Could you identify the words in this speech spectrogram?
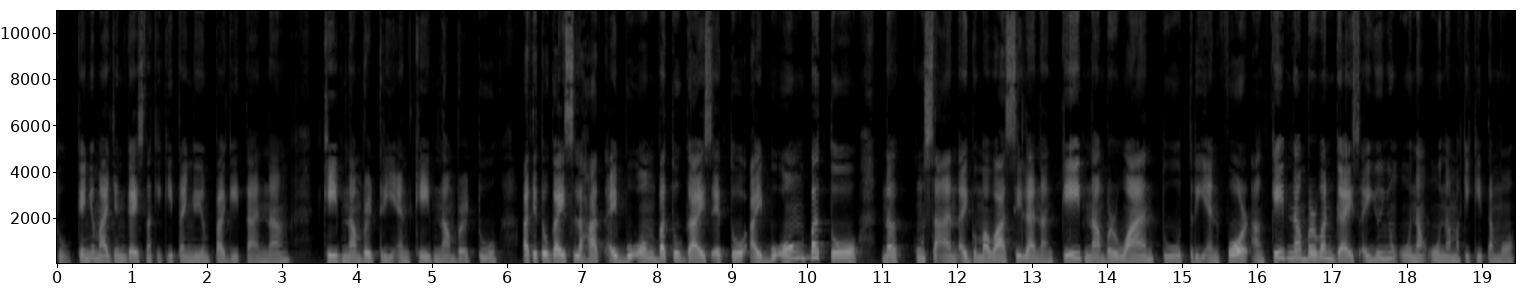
2. Can you imagine guys, nakikita nyo yung pagitan ng cave number 3 and cave number 2. At ito guys, lahat ay buong bato guys. Ito ay buong bato na kung saan ay gumawa sila ng cave number 1, 2, 3, and 4. Ang cave number 1 guys ay yun yung unang-unang makikita mo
